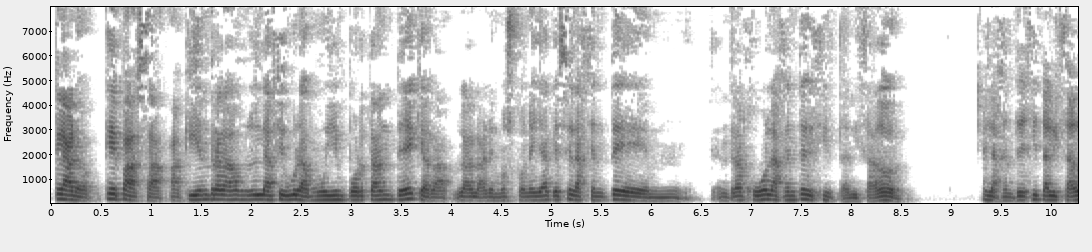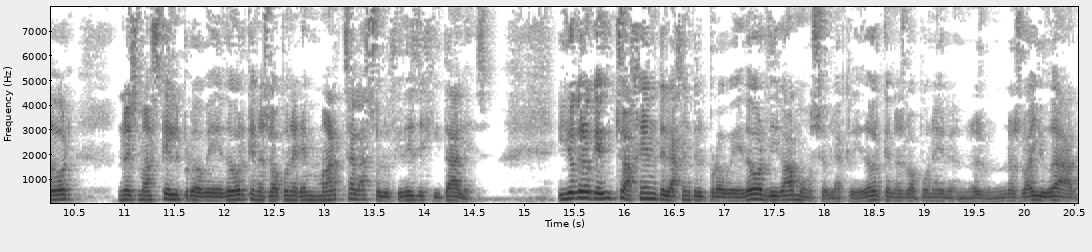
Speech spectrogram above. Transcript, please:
Claro, ¿qué pasa? Aquí entra la, figura muy importante, que ahora la hablaremos con ella, que es el agente, mm, entra en juego el agente digitalizador. El agente digitalizador no es más que el proveedor que nos va a poner en marcha las soluciones digitales. Y yo creo que dicho agente, el agente, el proveedor, digamos, o el acreedor que nos va a poner, nos, va a ayudar,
